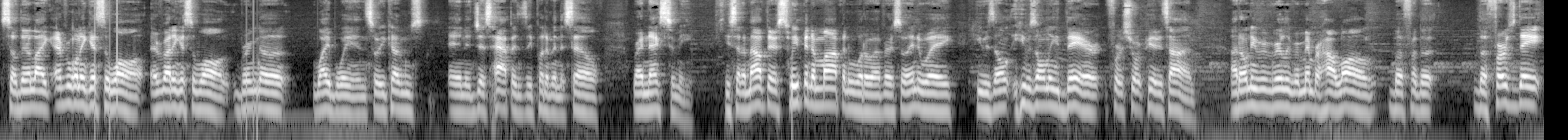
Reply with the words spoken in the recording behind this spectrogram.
So they're like everyone against the wall, everybody against the wall. Bring the white boy in. So he comes, and it just happens they put him in the cell right next to me. He said I'm out there sweeping and mopping whatever. So anyway, he was only he was only there for a short period of time. I don't even really remember how long, but for the the first day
